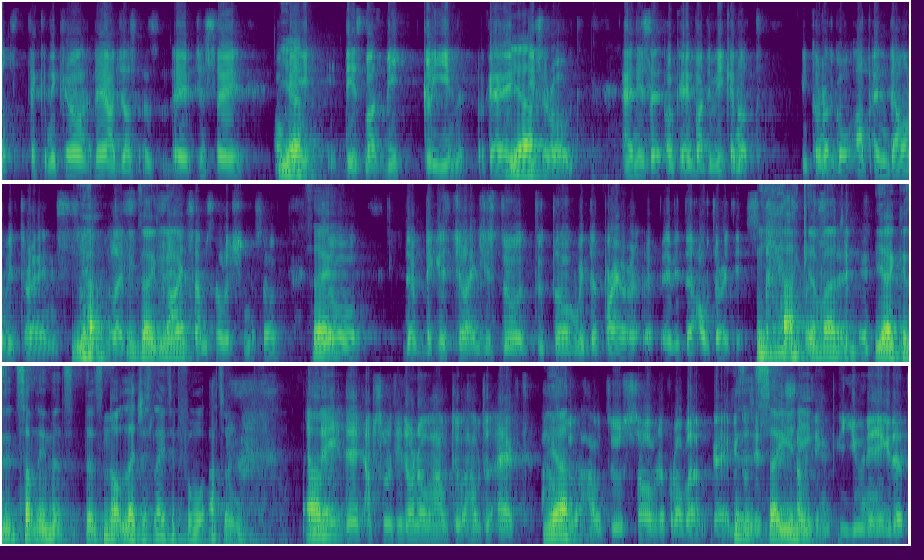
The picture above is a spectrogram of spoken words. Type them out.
not technical. They are just they just say, okay, this must be clean, okay, Yeah. this road, and he said, okay, but we cannot we cannot go up and down with trains. So Yeah, let's exactly, find yeah. some solution. So So- so. The biggest challenge is to, to talk with the prior, uh, with the authorities. Yeah, I can imagine. Yeah, because it's something that's that's not legislated for at all. And they, they absolutely don't know how to how to act, how, Um, Yeah. to, how to solve the problem. Okay? Because it's so unique. something unique that.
